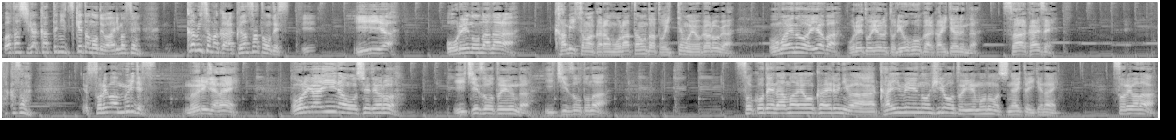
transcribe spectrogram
私が勝手につけたのではありません。神様からくださったのです。いいや、俺の名なら、神様からもらったのだと言ってもよかろうが、お前のはいわば俺と夜と両方から借りてあるんだ。さあ返せ。タカさんそれは無理です。無理じゃない。俺がいい名を教えてやろう。一蔵と言うんだ。一蔵とな。そこで名前を変えるには解明の披露というものをしないといけない。それはな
